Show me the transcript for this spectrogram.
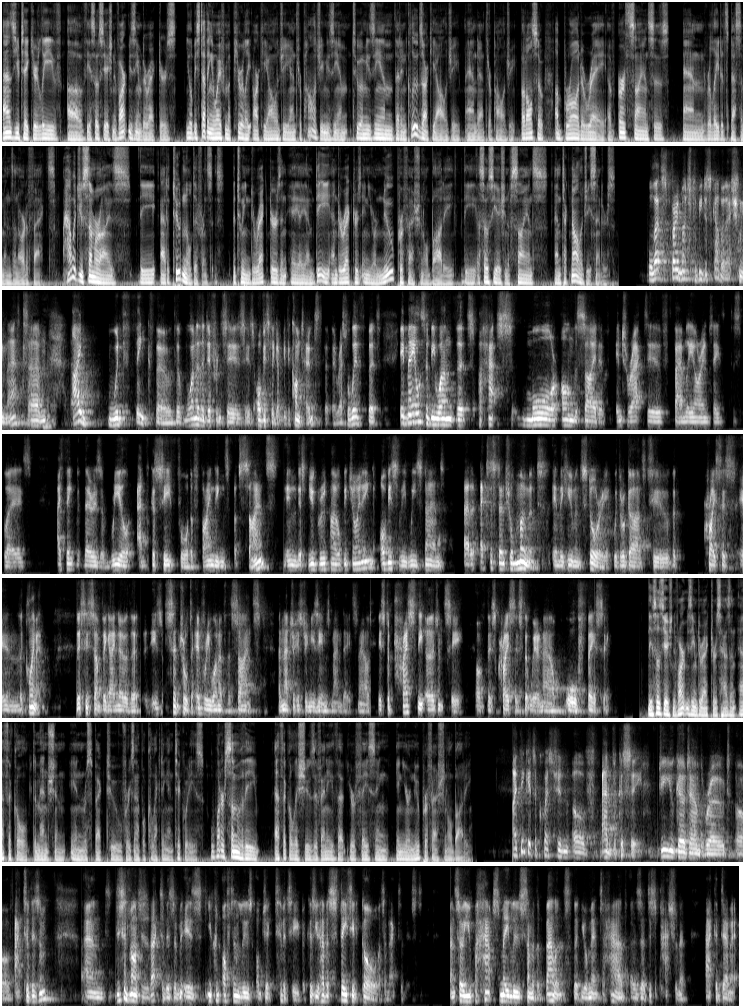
As you take your leave of the Association of Art Museum Directors, you'll be stepping away from a purely archaeology anthropology museum to a museum that includes archaeology and anthropology, but also a broad array of earth sciences and related specimens and artifacts. How would you summarize the attitudinal differences between directors in AAMD and directors in your new professional body, the Association of Science and Technology Centers? Well, that's very much to be discovered, actually, Max. Um, I would think, though, that one of the differences is obviously going to be the content that they wrestle with, but it may also be one that's perhaps more on the side of interactive, family oriented displays, I think that there is a real advocacy for the findings of science in this new group I will be joining. Obviously, we stand at an existential moment in the human story with regards to the crisis in the climate. This is something I know that is central to every one of the science and natural history museums mandates now is to press the urgency of this crisis that we're now all facing. The Association of Art Museum Directors has an ethical dimension in respect to, for example, collecting antiquities. What are some of the ethical issues, if any, that you're facing in your new professional body? I think it's a question of advocacy. Do you go down the road of activism And disadvantages of activism is you can often lose objectivity because you have a stated goal as an activist. And so you perhaps may lose some of the balance that you're meant to have as a dispassionate academic.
